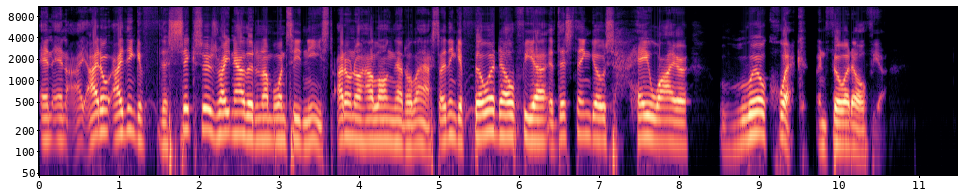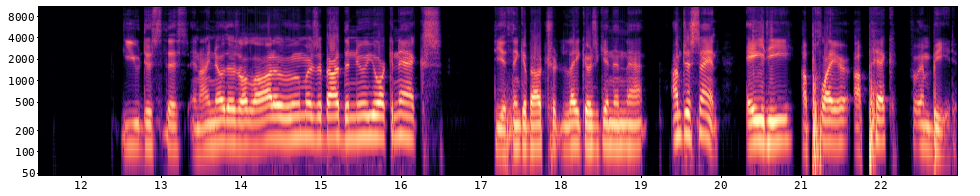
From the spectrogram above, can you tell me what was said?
and and I, I don't I think if the Sixers right now they're the number one seed in the East, I don't know how long that'll last. I think if Philadelphia, if this thing goes haywire real quick in Philadelphia, you just this, and I know there's a lot of rumors about the New York Knicks. Do you think about Lakers getting in that? I'm just saying, AD, a player, a pick for Embiid.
